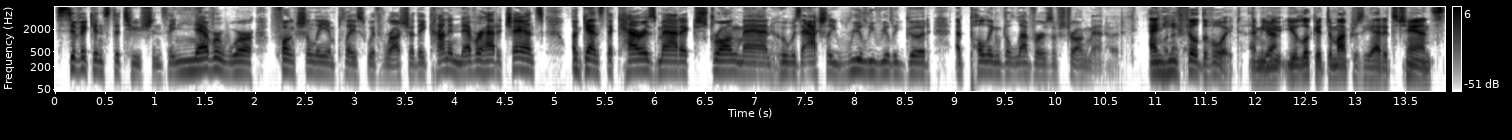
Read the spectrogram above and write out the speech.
civic institutions. They never were functionally in place with Russia. They kind of never had a chance against a charismatic strong man who was actually really, really good at pulling the levers of strongmanhood. and he filled the void. I mean, Yeah. you, you look at democracy had its chance.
